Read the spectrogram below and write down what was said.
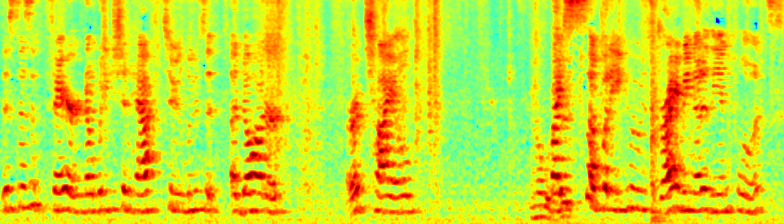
This isn't fair. Nobody should have to lose a, a daughter or a child No, by should, somebody who's driving under the influence.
